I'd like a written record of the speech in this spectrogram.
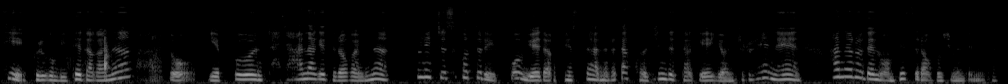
티 그리고 밑에다가는 또 예쁜 자잔하게 들어가 있는 플리츠 스커트를 입고 위에다가 베스트 하나를 딱 걸친 듯하게 연출을 해낸 하나로 된 원피스라고 보시면 됩니다.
